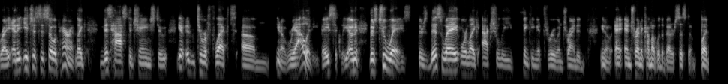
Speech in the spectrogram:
right? And it, it, just is so apparent like this has to change to you know, to reflect um you know reality basically. I mean, there's two ways. There's this way or like actually thinking it through and trying to you know and, and trying to come up with a better system. But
